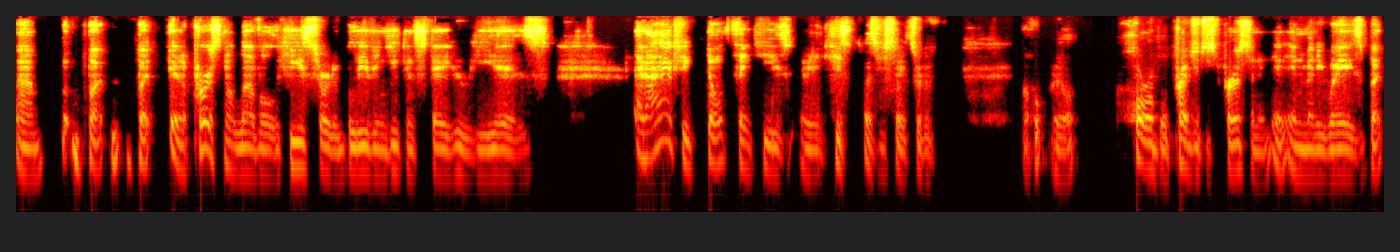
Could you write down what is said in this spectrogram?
Um, but but at a personal level, he's sort of believing he can stay who he is, and I actually don't think he's. I mean, he's as you say, sort of a real horrible, prejudiced person in, in, in many ways, but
